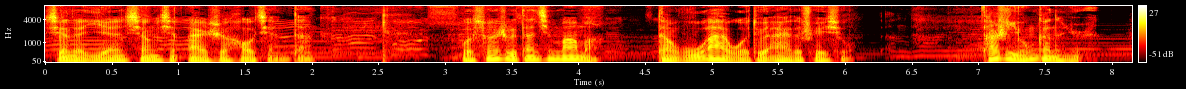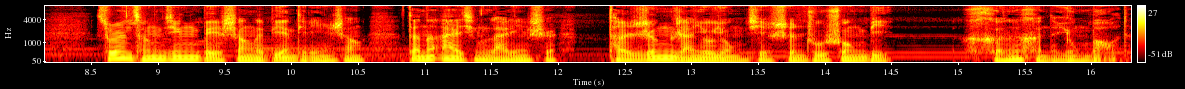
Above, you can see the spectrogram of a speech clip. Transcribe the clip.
现在依然相信爱是好简单。我虽然是个单亲妈妈。”但无碍我对爱的追求。她是勇敢的女人，虽然曾经被伤得遍体鳞伤，但当爱情来临时，她仍然有勇气伸出双臂，狠狠地拥抱的。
